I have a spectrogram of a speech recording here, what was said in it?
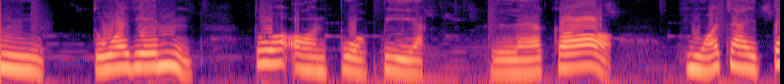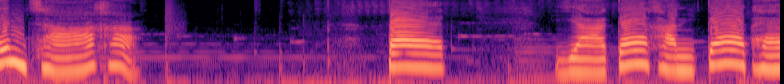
มูก ตัวเย็น ตัวอ่อนปวกเปียก และก็หัวใจเต้นช้าค่ะ 8. ยาแก้คันแก้แพ้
